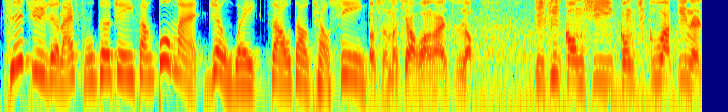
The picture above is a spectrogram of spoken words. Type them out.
此举惹来福哥这一方不满，认为遭到挑衅。有什么叫妨害事哦？伊去公司讲一句啊，紧的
